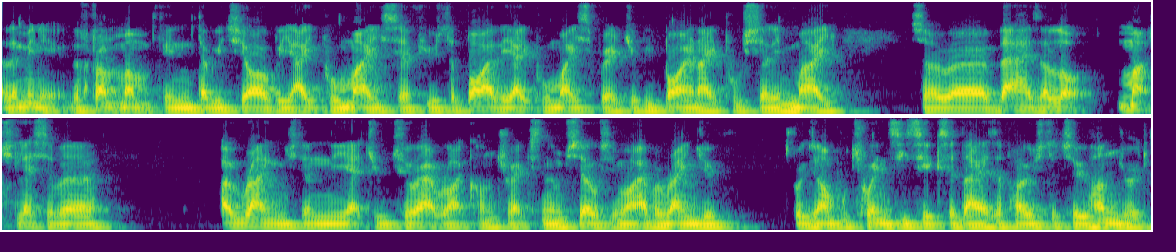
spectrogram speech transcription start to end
at the minute, the front month in WTI will be April, May. So if you were to buy the April, May spread, you'll be buying April, selling May. So uh, that has a lot, much less of a, a range than the actual two outright contracts in themselves. You might have a range of, for example, 20 ticks a day as opposed to 200.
